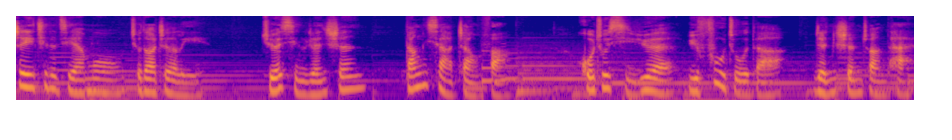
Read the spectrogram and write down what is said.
这一期的节目就到这里，觉醒人生，当下绽放，活出喜悦与富足的人生状态。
